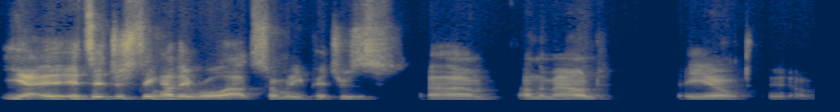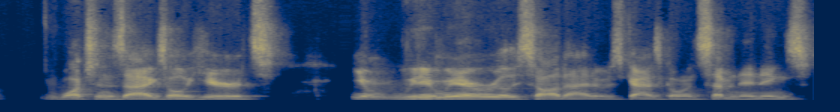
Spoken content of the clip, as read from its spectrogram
Yeah, it's interesting how they roll out so many pitchers um, on the mound. You know, you know, watching the Zags all year, it's you know we didn't we never really saw that. It was guys going seven innings,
